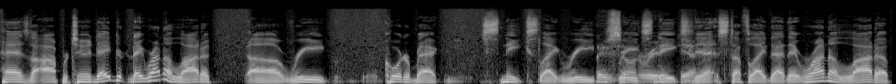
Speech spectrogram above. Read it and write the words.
has the opportunity they they run a lot of uh, read quarterback sneaks like read Like zone read read, sneaks yeah. yeah, stuff like that they run a lot of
